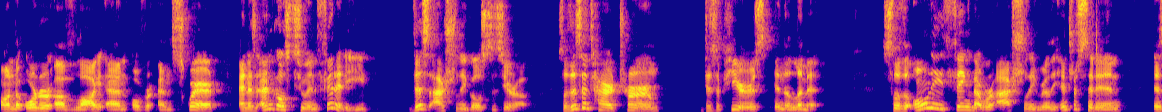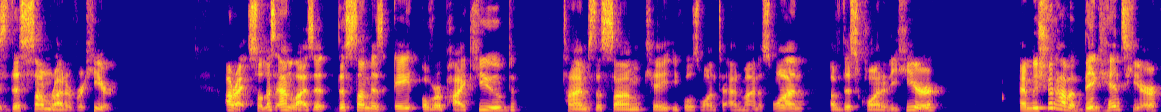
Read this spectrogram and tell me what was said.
on the order of log n over n squared. And as n goes to infinity, this actually goes to zero. So this entire term disappears in the limit. So the only thing that we're actually really interested in is this sum right over here. All right, so let's analyze it. This sum is 8 over pi cubed times the sum k equals 1 to n minus 1 of this quantity here. And we should have a big hint here.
